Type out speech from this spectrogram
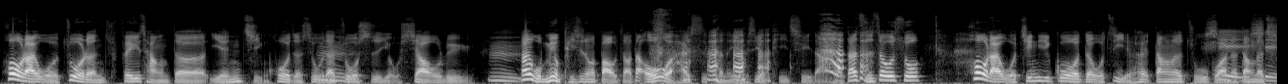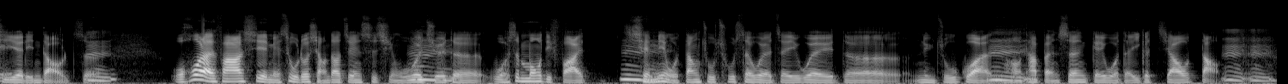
后来我做人非常的严谨，或者是我在做事有效率。嗯，但是我没有脾气那么暴躁，但偶尔还是可能也是有脾气的。但只是就是说，后来我经历过的，我自己也会当了主管了，当了企业领导者。我后来发现，每次我都想到这件事情，我会觉得我是 modify 前面我当初出社会的这一位的女主管，然后她本身给我的一个教导，嗯嗯，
